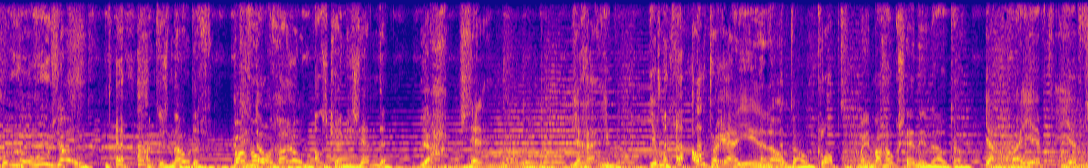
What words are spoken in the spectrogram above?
Hoe, hoezo? Het is nodig. Waarom? Anders kan je niet zenden. Ja. Zet- Je, ga- je, je moet auto rijden in een auto. Klopt. Maar je mag ook zenden in de auto. Ja, maar je hebt, je hebt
